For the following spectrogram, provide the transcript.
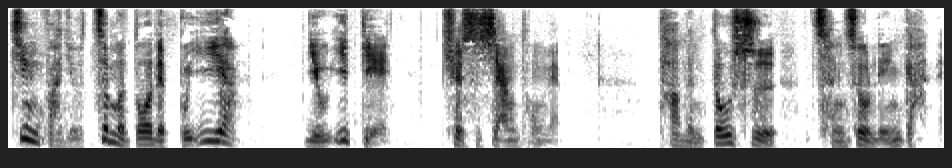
尽管有这么多的不一样，有一点却是相同的，他们都是承受灵感的。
